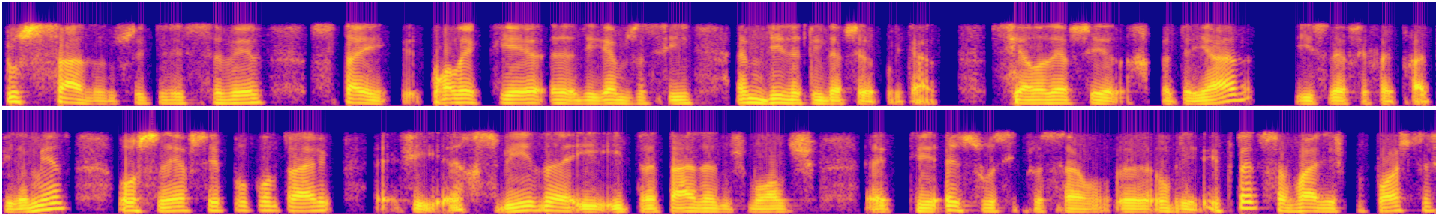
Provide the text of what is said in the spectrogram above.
processada, no sentido de saber se tem, qual é que é, eh, digamos assim, a medida que lhe deve ser aplicada. Se ela deve ser repatriada, e isso deve ser feito rapidamente, ou se deve ser, pelo contrário, enfim, recebida e, e tratada nos moldes uh, que a sua situação uh, obriga. E, portanto, são várias propostas,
